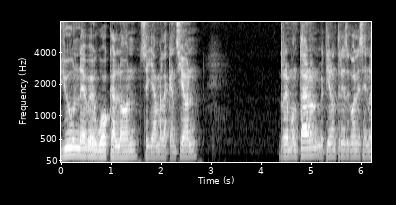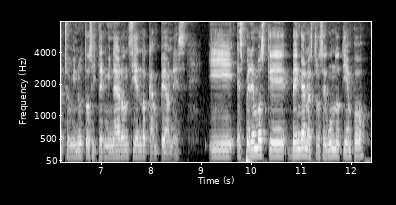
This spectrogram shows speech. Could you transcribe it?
You'll Never Walk Alone se llama la canción. Remontaron, metieron tres goles en ocho minutos y terminaron siendo campeones. Y esperemos que venga nuestro segundo tiempo,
